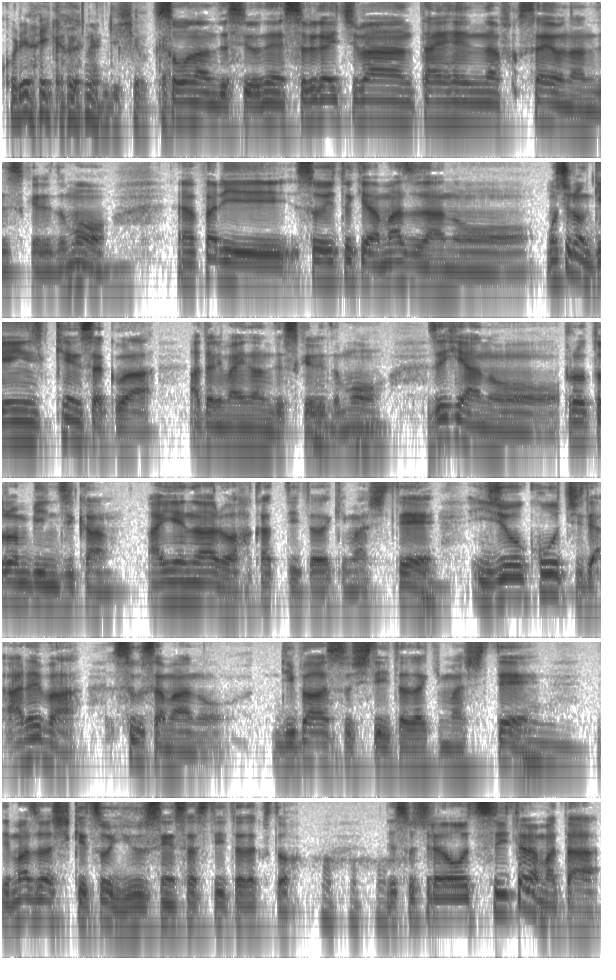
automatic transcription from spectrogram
これはいかがなんでしょうか？そうなんですよね。それが一番大変な副作用なんですけれども、うん、やっぱりそういう時はまずあのもちろん原因検索は当たり前なんですけれども、うん、ぜひあのプロトロンビン時間 INR を測っていただきまして、うん、異常高値であればすぐさまあのリバースしていただきまして、うん、でまずは止血を優先させていただくと。でそちらが落ち着いたらまた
